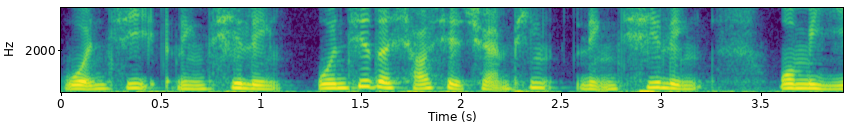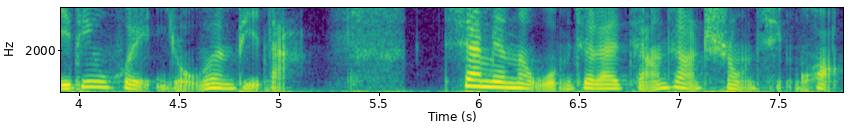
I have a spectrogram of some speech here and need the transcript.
文姬零七零，文姬的小写全拼零七零，我们一定会有问必答。下面呢，我们就来讲讲这种情况，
